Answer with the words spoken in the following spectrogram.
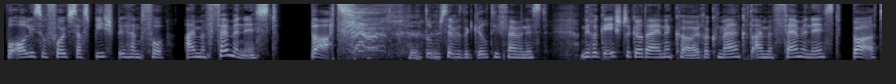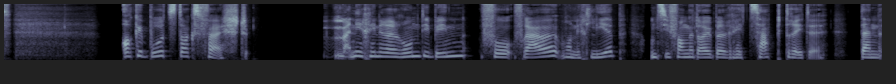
wo alle so fünf, sechs Beispiele haben von I'm a feminist, but. Und darum ist es eben der Guilty Feminist. Und ich habe gestern gerade einen gehabt. Ich habe gemerkt, I'm a feminist, but. An Geburtstagsfest wenn ich in einer Runde bin von Frauen, die ich liebe, und sie fangen da über Rezepte reden, dann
